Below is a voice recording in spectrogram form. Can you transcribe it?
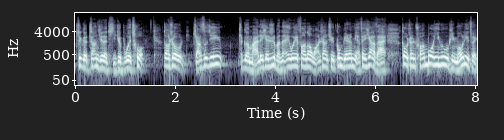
这个章节的题就不会错。到时候蒋思金这个买了一些日本的 AV 放到网上去供别人免费下载，构成传播淫秽物品牟利罪，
